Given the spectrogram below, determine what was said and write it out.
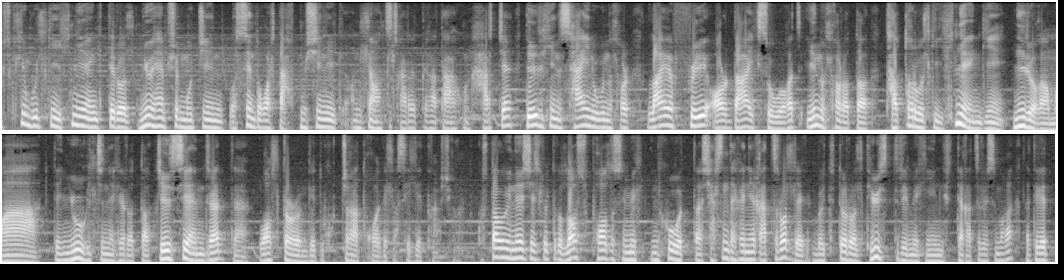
Өсгөлийн бүлгийн эхний анги дээр бол New Hampshire мужийн улсын дугаартай автомашиныг нэлээд онцолж гаргаад байгаа таа хүн харж байна. Дээрх энэ сайн үг нь болохоор Liar Free or Die гэсэн үг байгаа. Энэ болохоор одоо 5 дахь бүлгийн эхний ангийн нэр байгаамаа. Тэгээ юу хэлж байна гэхээр одоо Jesse амьдраад Walter ингээд өгч байгаа тухайг л бас хэлээд байгаа юм шиг байна. Густаво Инэж ажилладаг Лос Полос хэмээх энэхүү одоо шарсан дахианы газар бол яг бодитоор бол Твистер хэмээх ийм нэртэй газар байсан байгаа. За тэгээд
